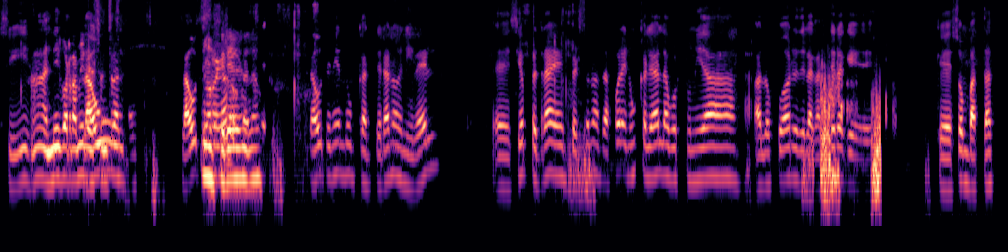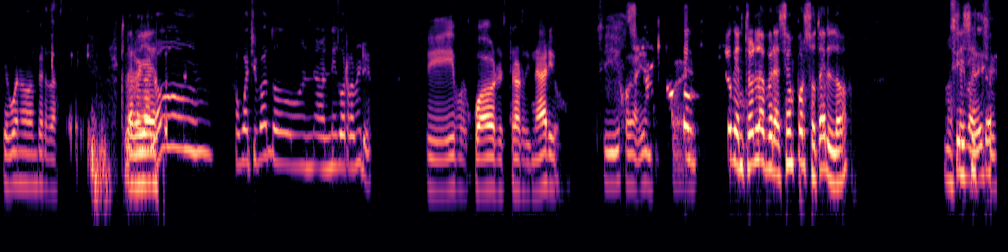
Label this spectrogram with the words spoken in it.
Sí. Ah, el Nico Ramírez La U, central. la U Lo teniendo, inferior en la- la U teniendo un canterano de nivel, eh, siempre traen personas de afuera y nunca le dan la oportunidad a los jugadores de la cantera que, que son bastante buenos en verdad. Claro, ya a Guachipato al Nico Ramírez. Sí, pues jugador extraordinario. Sí, juega bien. juega bien. creo que entró en la operación por Soteldo. No sí, sé si parece.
